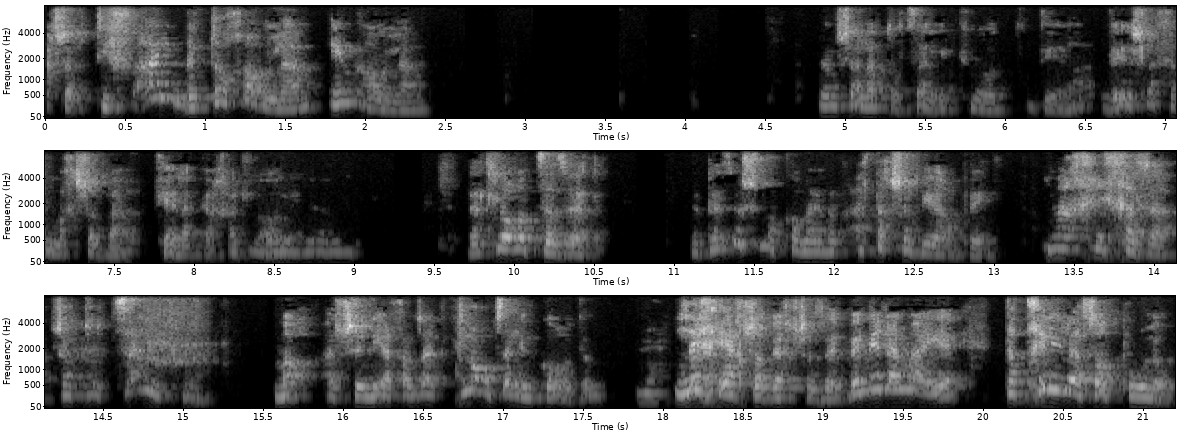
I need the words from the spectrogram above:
עכשיו, תפעל בתוך העולם עם העולם. למשל, את רוצה לקנות דירה, ויש לכם מחשבה, כן לקחת, לא, ואת לא רוצה זה, ובאיזשהו מקום אני אומרת, אל תחשבי הרבה. מה הכי חזק? שאת רוצה לקנות. מה השני החזק? את לא רוצה למכור אותם. לכי עכשיו איך שזה, ונראה מה יהיה. תתחילי לעשות פעולות.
